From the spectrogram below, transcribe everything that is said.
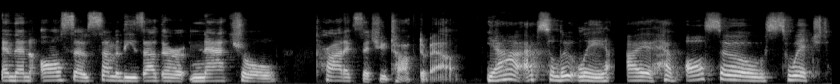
And then also some of these other natural products that you talked about. Yeah, absolutely. I have also switched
